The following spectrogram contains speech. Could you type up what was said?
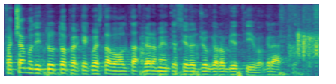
facciamo di tutto perché questa volta veramente si raggiunga l'obiettivo. Grazie.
